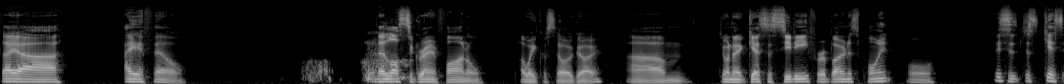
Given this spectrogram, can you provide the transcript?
They are AFL. They lost the grand final a week or so ago. Um, do you want to guess a city for a bonus point, or this is just guess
